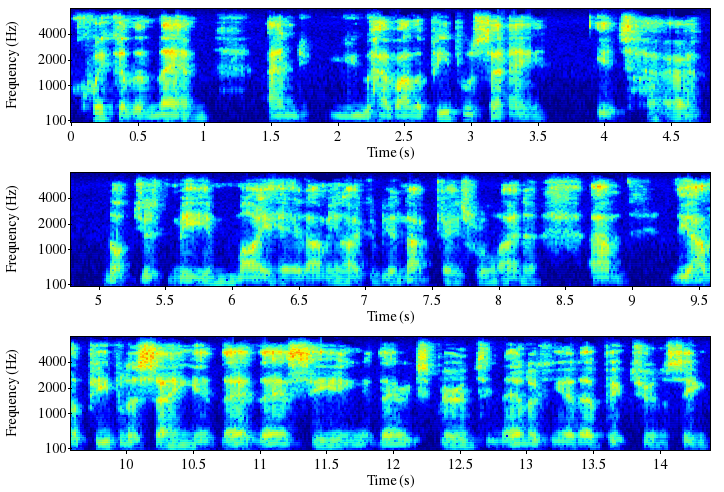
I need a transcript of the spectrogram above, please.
quicker than them, and you have other people saying it's her, not just me in my head. I mean, I could be a nutcase for all I know. Um, the other people are saying it. They're they're seeing, they're experiencing, they're looking at her picture and seeing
